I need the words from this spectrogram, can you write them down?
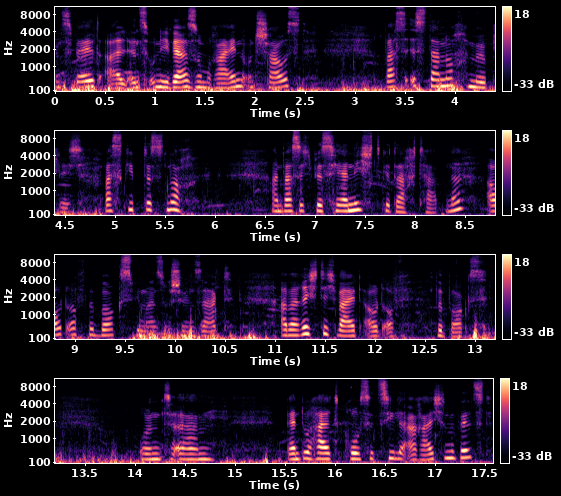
ins Weltall, ins Universum rein und schaust, was ist da noch möglich? Was gibt es noch? an was ich bisher nicht gedacht habe. Ne? Out of the box, wie man so schön sagt. Aber richtig weit out of the box. Und ähm, wenn du halt große Ziele erreichen willst,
